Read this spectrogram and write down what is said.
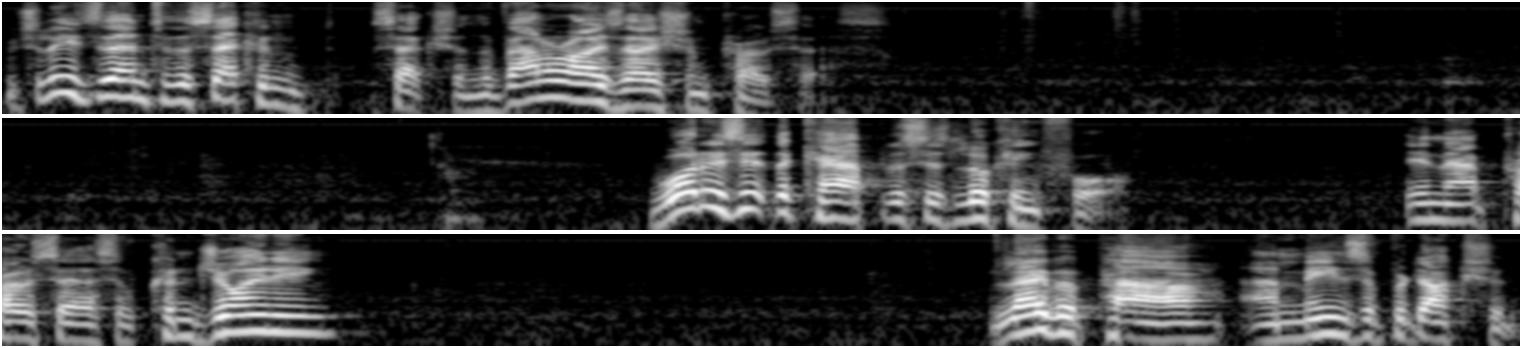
Which leads then to the second section, the valorization process. What is it the capitalist is looking for in that process of conjoining labour power and means of production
